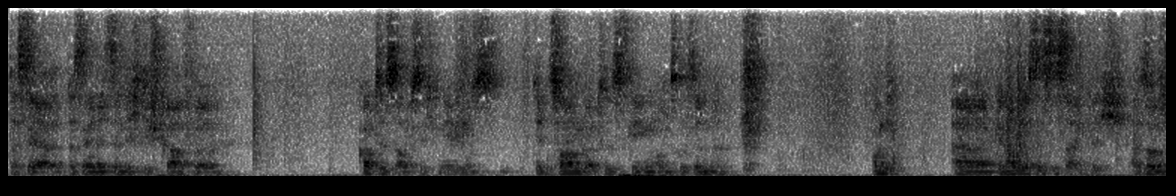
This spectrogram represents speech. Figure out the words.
dass, er, dass er letztendlich die Strafe Gottes auf sich nehmen muss, den Zorn Gottes gegen unsere Sünde. Und äh, genau das ist es eigentlich. Also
